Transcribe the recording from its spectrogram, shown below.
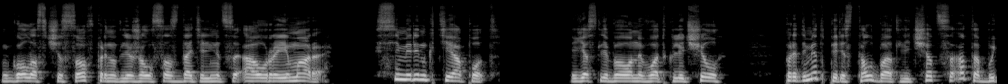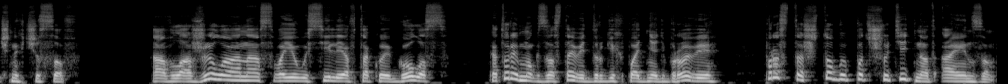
Голос часов принадлежал создательнице Ауры и Мара, Семеринг Тиапот. Если бы он его отключил, предмет перестал бы отличаться от обычных часов. А вложила она свои усилия в такой голос, который мог заставить других поднять брови, просто чтобы подшутить над Айнзом.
